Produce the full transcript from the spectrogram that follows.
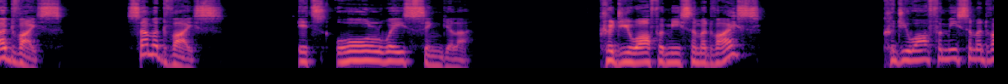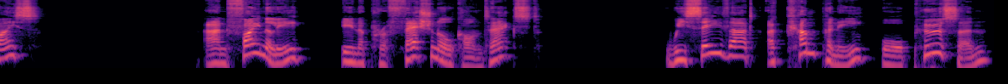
advice. Some advice. It's always singular. Could you offer me some advice? Could you offer me some advice? And finally, in a professional context, we say that a company or person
